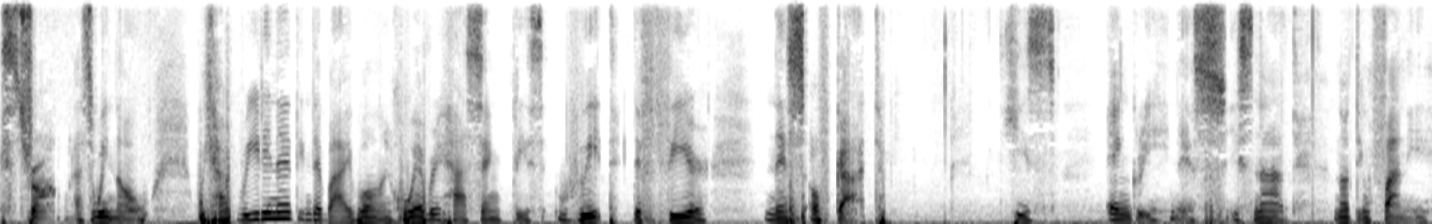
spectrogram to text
strong, as we know. We have written it in the Bible, and whoever hasn't, please read the fearness of God. His angriness is not nothing funny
